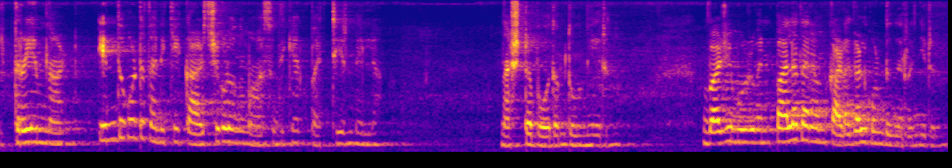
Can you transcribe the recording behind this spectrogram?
ഇത്രയും നാൾ എന്തുകൊണ്ട് തനിക്ക് കാഴ്ചകളൊന്നും ആസ്വദിക്കാൻ പറ്റിയിരുന്നില്ല? നഷ്ടബോധം തോന്നിയിരുന്നു. വഴി മുഴുവൻ പലതരം കടകൾ കൊണ്ട് നിറഞ്ഞിരുന്നു.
